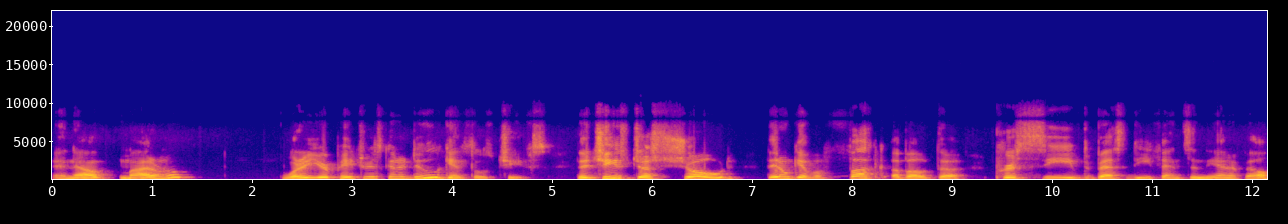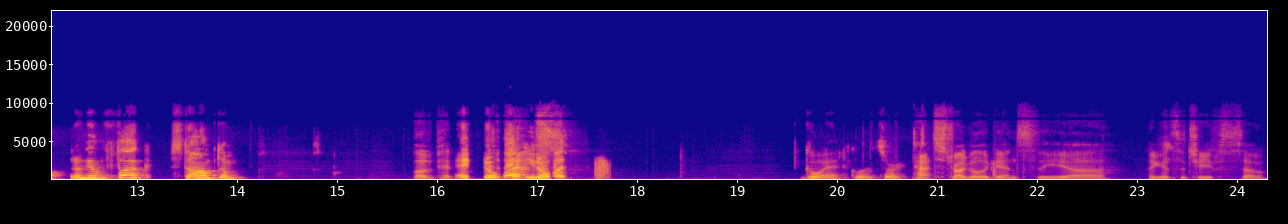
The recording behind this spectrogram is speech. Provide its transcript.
And now I don't know. What are your Patriots going to do against those Chiefs? The Chiefs just showed they don't give a fuck about the perceived best defense in the NFL. They don't give a mm-hmm. fuck. Stomped them. Well, the, And you know the what? You know what? Go ahead. Go ahead. Sorry. Pat struggle against the uh, against the Chiefs, so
